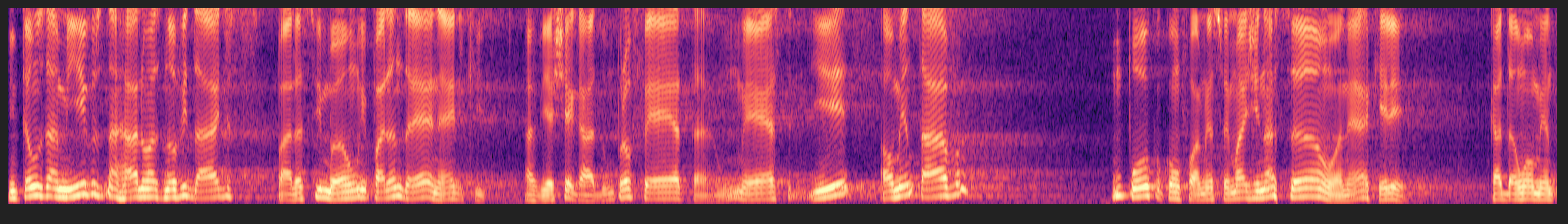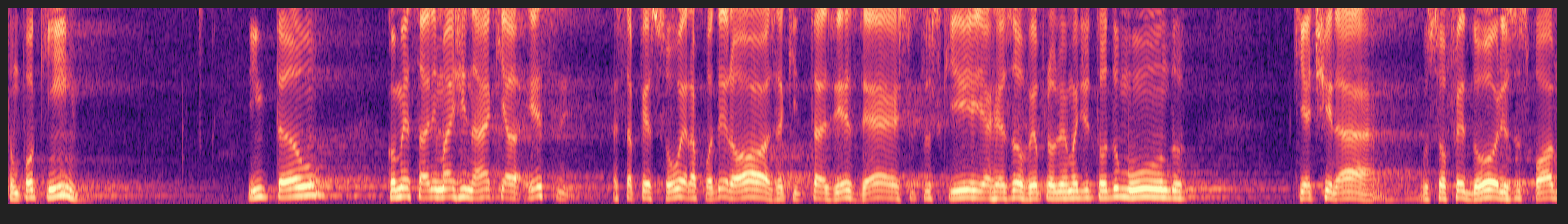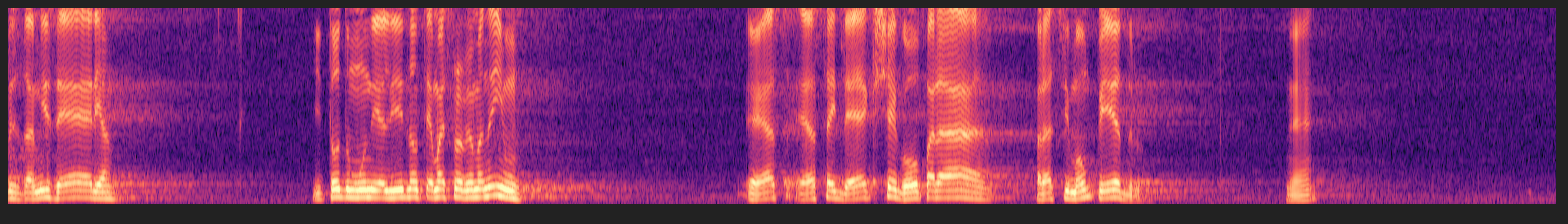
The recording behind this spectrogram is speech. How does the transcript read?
Então os amigos narraram as novidades para Simão e para André, né, de que havia chegado um profeta, um mestre, e aumentavam um pouco conforme a sua imaginação, né? Aquele cada um aumenta um pouquinho. Então, começaram a imaginar que esse, essa pessoa era poderosa, que trazia exércitos, que ia resolver o problema de todo mundo, que ia tirar os sofredores, os pobres da miséria. E todo mundo ia ali não ter mais problema nenhum. Essa, essa ideia que chegou para para Simão Pedro. Né?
